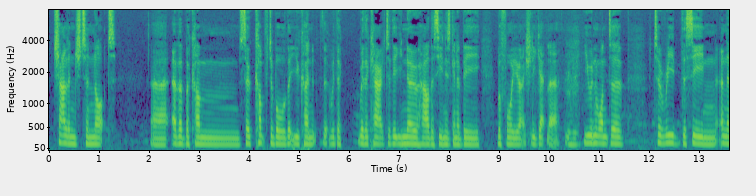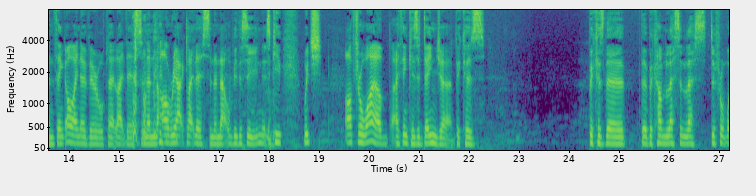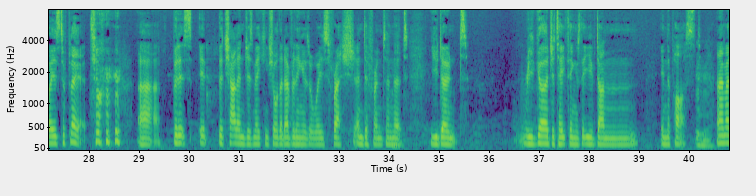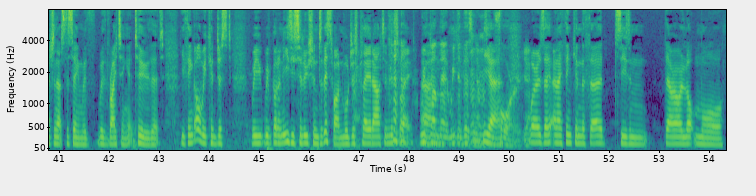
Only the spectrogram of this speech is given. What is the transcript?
challenge to not uh, ever become so comfortable that you kind of that with a with a character that you know how the scene is going to be before you actually get there Mhm. you wouldn't want to to read the scene and then think, oh, I know Vera will play it like this, and then I'll react like this, and then that will be the scene. It's cute, which after a while I think is a danger because because there there become less and less different ways to play it. Sure. Uh, but it's it the challenge is making sure that everything is always fresh and different, and that you don't regurgitate things that you've done in the past. Mhm. And I imagine that's the same with, with writing it too. That you think, oh, we can just we we've got an easy solution to this one. We'll just Right. play it out in this way. We've Um, done that. We did this in episode Yeah. four. Yeah. Whereas, I, and I think in the third season there are a lot more.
